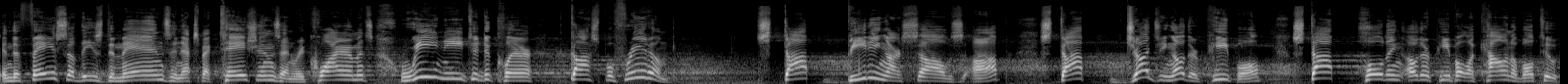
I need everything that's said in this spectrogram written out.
In the face of these demands and expectations and requirements, we need to declare gospel freedom. Stop beating ourselves up. Stop judging other people. Stop holding other people accountable to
